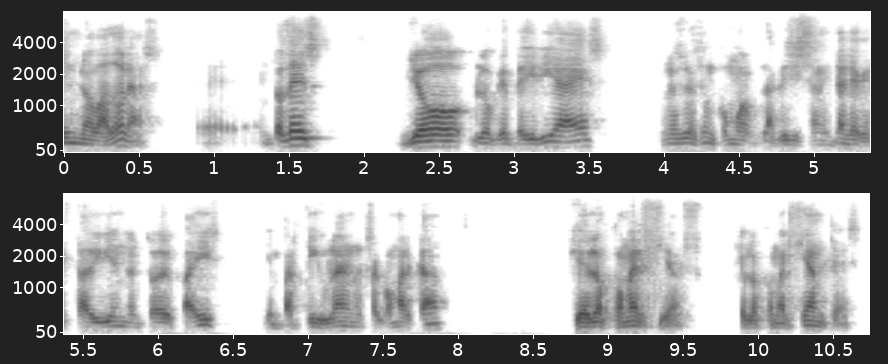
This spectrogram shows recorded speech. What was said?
innovadoras. Eh, entonces, yo lo que pediría es, una situación como la crisis sanitaria que está viviendo en todo el país y en particular en nuestra comarca, que los comercios, que los comerciantes,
